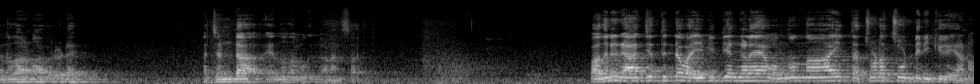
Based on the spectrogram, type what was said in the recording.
എന്നതാണ് അവരുടെ അജണ്ട എന്ന് നമുക്ക് കാണാൻ സാധിക്കും. അപ്പം അതിന് രാജ്യത്തിന്റെ വൈവിധ്യങ്ങളെ ഒന്നൊന്നായി തച്ചുടച്ചുകൊണ്ടിരിക്കുകയാണ്.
